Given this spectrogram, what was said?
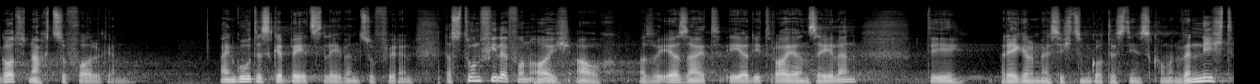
Gott nachzufolgen ein gutes Gebetsleben zu führen. Das tun viele von euch auch. Also ihr seid eher die treuen Seelen, die regelmäßig zum Gottesdienst kommen. Wenn nicht,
